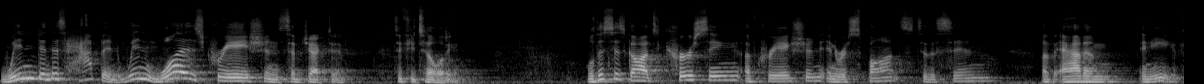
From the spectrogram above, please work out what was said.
when did this happen? When was creation subjected to futility? Well, this is God's cursing of creation in response to the sin of Adam and Eve.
